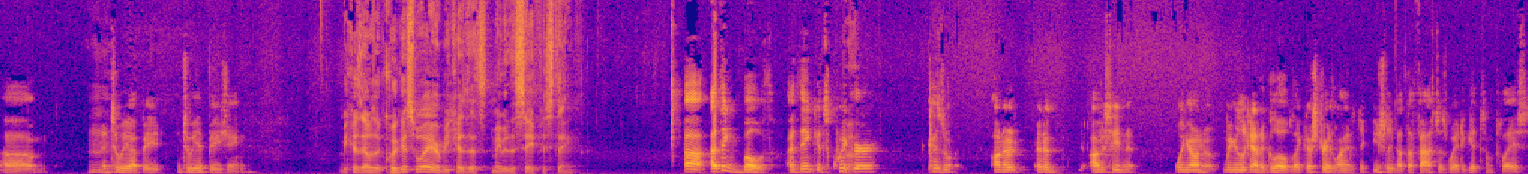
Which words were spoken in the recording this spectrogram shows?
um, until we hit Be- until we hit Beijing. Because that was the quickest way, or because that's maybe the safest thing? Uh, I think both. I think it's quicker because on a, in a obviously when you're on a, when you're looking at a globe, like a straight line is usually not the fastest way to get someplace.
